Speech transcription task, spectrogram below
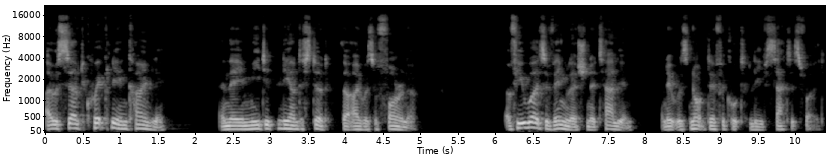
I was served quickly and kindly, and they immediately understood that I was a foreigner. A few words of English and Italian, and it was not difficult to leave satisfied.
